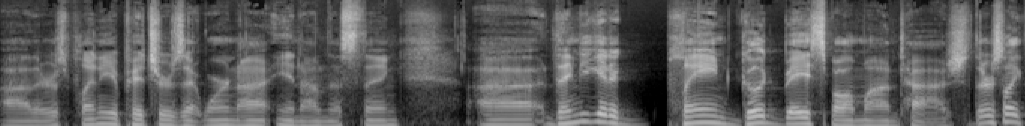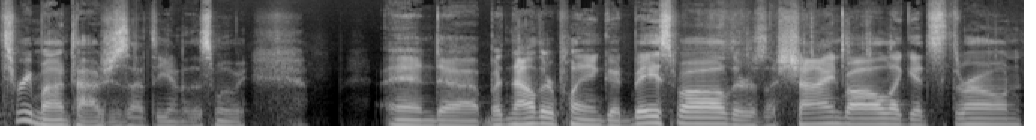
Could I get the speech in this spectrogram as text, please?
Uh, there's plenty of pitchers that were not in on this thing. Uh, then you get a plain good baseball montage. There's like three montages at the end of this movie, and uh, but now they're playing good baseball. There's a shine ball that gets thrown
